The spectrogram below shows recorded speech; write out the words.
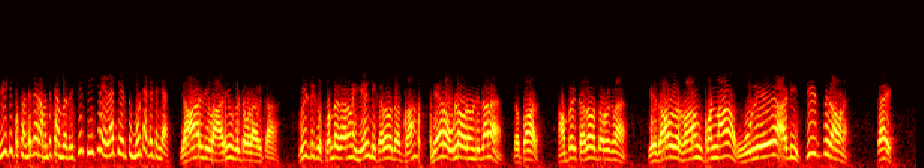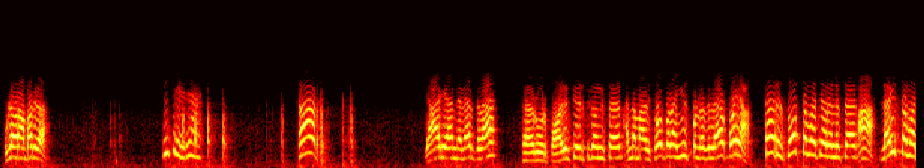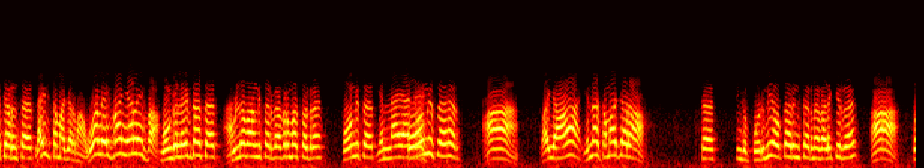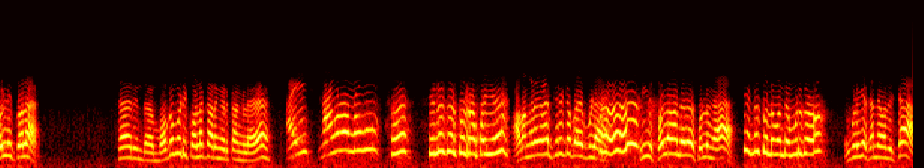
வீட்டுக்கு சொந்தக்காரன் வந்துட்டான் போல இருக்கு. சீக்கிரம் எல்லாத்தையும் எடுத்து மூட்டை கட்டுங்க. யாரடி அறிவு கெட்டவளா இருக்கா? வீட்டுக்கு சொந்தக்காரன ஏண்டி கதவை தட்டுறான்? நேரா உள்ள வர வேண்டியதானே இந்த பார் நான் போய் கதவை திறக்கிறேன். ஏதாவது ராங் பண்ணா ஒரே அடி தீர்த்துரு அவனை. டேய் உள்ள வரான் பாத்துக்கலாம் சீக்கிரம் சார்! யார் யா அந்த நேரத்துல? சார் ஒரு பாலிசி எடுத்துக்கோங்க சார். அந்த மாதிரி சோப்பெல்லாம் யூஸ் பண்றது இல்ல போயா? சார் சோப் சமாச்சாரம் இல்ல சார். ஆ. லைஃப் சமாச்சாரம் சார். லைஃப் சமாச்சாரமா? ஓ லைஃபா ஏன் லைஃபா உங்க லைஃப் தான் சார். உள்ள வாங்க சார். விவரமா சொல்றேன். போங்க சார். இது? போங்க சார். ஆ. வையா என்ன சமாச்சாரம்? சார் நீங்க பொறுமையா உட்காருங்க சார். நான் விளக்கிடுறேன். ஆ. சொல்லி தொலை சார் இந்த முகமுடி கொள்ளக்காரங்க இருக்காங்களே. என்ன சார் சொல்றான் பையன்? அவங்களெல்லாம் திருட்டு பயப்புல நீங்க சொல்ல வந்ததை சொல்லுங்க. என்ன சொல்ல வந்த முருகா? உங்களுக்கே சந்தேகம் வந்துருச்சா?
